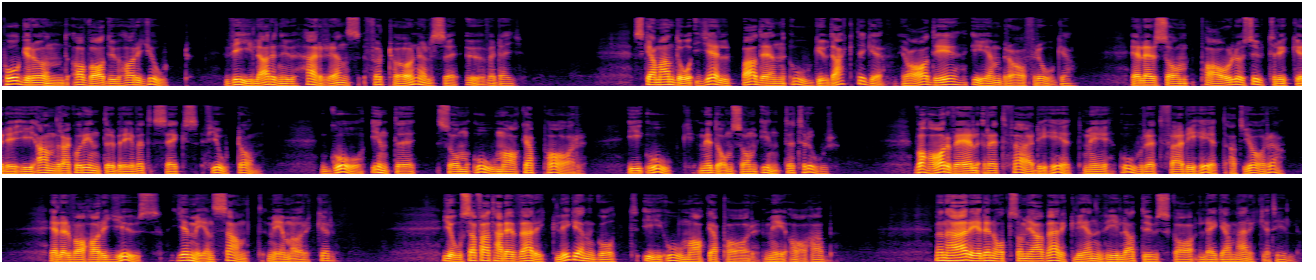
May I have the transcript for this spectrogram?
På grund av vad du har gjort vilar nu Herrens förtörnelse över dig. Ska man då hjälpa den ogudaktige? Ja, det är en bra fråga. Eller som Paulus uttrycker det i Andra Korinterbrevet 6.14. Gå inte som omaka par i ok med dem som inte tror. Vad har väl rättfärdighet med orättfärdighet att göra? Eller vad har ljus gemensamt med mörker? Josafat hade verkligen gått i omaka par med Ahab. Men här är det något som jag verkligen vill att du ska lägga märke till.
